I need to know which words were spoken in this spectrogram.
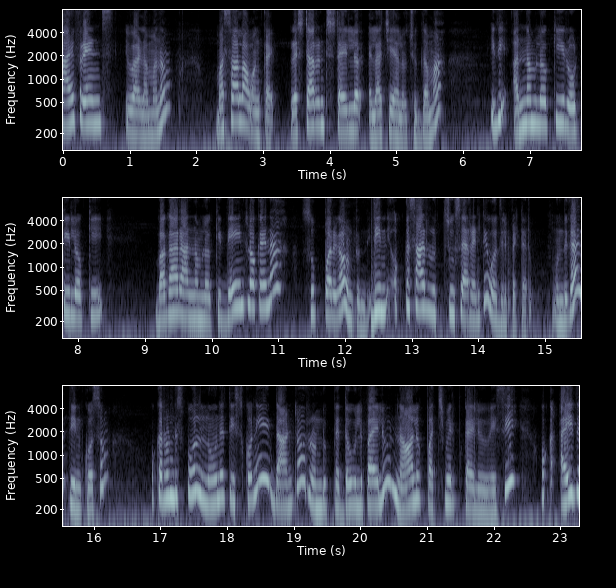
హాయ్ ఫ్రెండ్స్ ఇవాళ మనం మసాలా వంకాయ రెస్టారెంట్ స్టైల్లో ఎలా చేయాలో చూద్దామా? ఇది అన్నంలోకి రోటీలోకి బగారా అన్నంలోకి దేంట్లోకైనా సూపర్గా ఉంటుంది. దీన్ని ఒక్కసారి రుచి చూసారంటే వదిలిపెట్టరు. ముందుగా దీనికోసం ఒక రెండు స్పూన్లు నూనె తీసుకొని దాంట్లో రెండు పెద్ద ఉల్లిపాయలు నాలుగు పచ్చిమిరపకాయలు వేసి ఒక ఐదు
